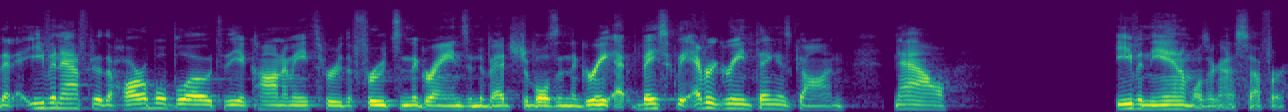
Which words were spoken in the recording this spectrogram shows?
that even after the horrible blow to the economy through the fruits and the grains and the vegetables and the green, basically every green thing is gone, now even the animals are going to suffer.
